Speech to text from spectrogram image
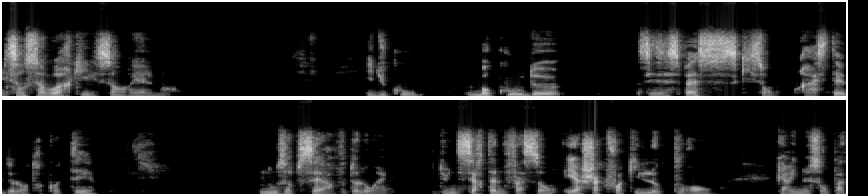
sans savoir qui ils sont réellement. Et du coup, beaucoup de ces espèces qui sont restées de l'autre côté nous observent de loin, d'une certaine façon, et à chaque fois qu'ils le pourront, car ils ne sont pas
